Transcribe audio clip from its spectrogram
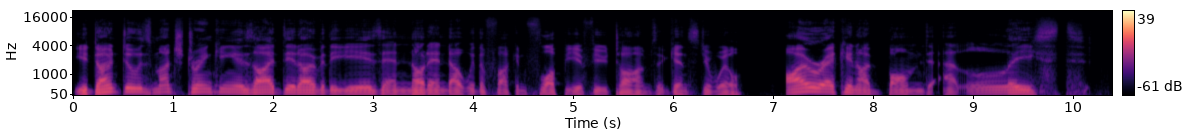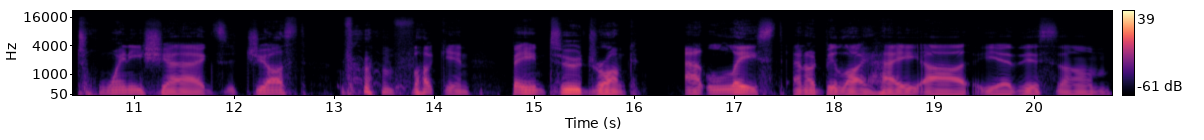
You don't do as much drinking as I did over the years and not end up with a fucking floppy a few times against your will. I reckon I bombed at least 20 shags just from fucking being too drunk. At least. And I'd be like, hey, uh, yeah, this, um,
